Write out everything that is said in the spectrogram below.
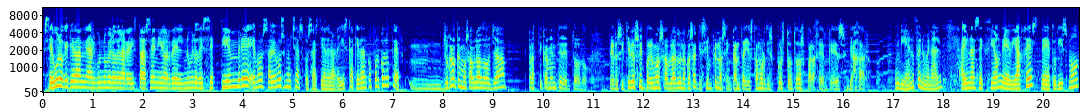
Seguro que quedan algún número de la revista Senior del número de septiembre. Hemos, sabemos muchas cosas ya de la revista. ¿Queda algo por conocer? Mm, yo creo que hemos hablado ya prácticamente de todo. Pero si quieres hoy podemos hablar de una cosa que siempre nos encanta y estamos dispuestos todos para hacer, que es viajar. Bien, fenomenal. Hay una sección de viajes, de turismo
